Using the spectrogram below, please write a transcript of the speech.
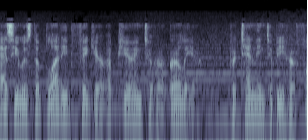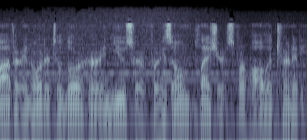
as he was the bloodied figure appearing to her earlier, pretending to be her father in order to lure her and use her for his own pleasures for all eternity.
